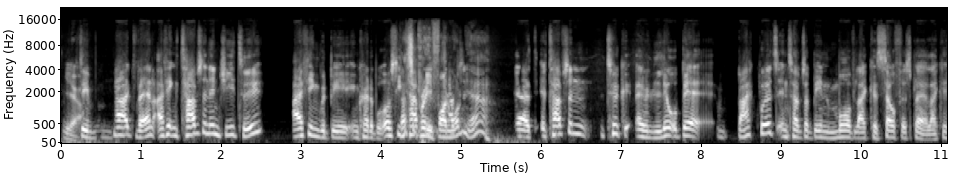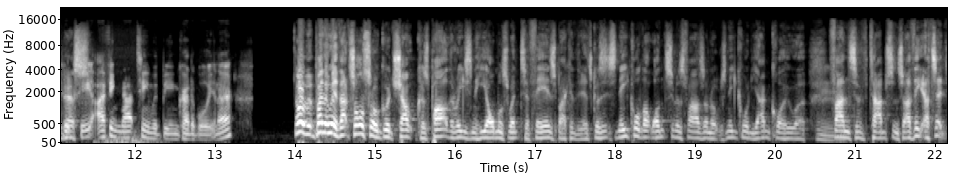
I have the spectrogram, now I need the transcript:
yeah. See, back then, I think Tabsen in G two, I think would be incredible. Obviously, That's a pretty fun Tabsen- one, yeah. Yeah, if Tabsen took a little bit backwards in terms of being more of like a selfish player, like a Yes. HooXi, I think that team would be incredible. You know? No, but by the way, that's also a good shout because part of the reason he almost went to FaZe back in the days because it's NiKo that wants him, as far as I know. It was NiKo and Yanko who were hmm. fans of Tabsen. So I think that's it.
